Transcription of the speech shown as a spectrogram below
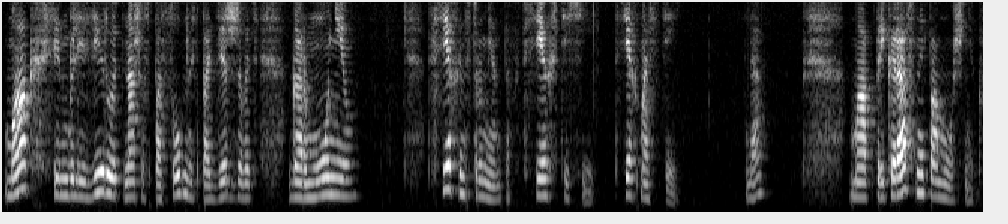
Маг символизирует нашу способность поддерживать гармонию всех инструментов, всех стихий, всех мастей. Да? Маг – прекрасный помощник.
